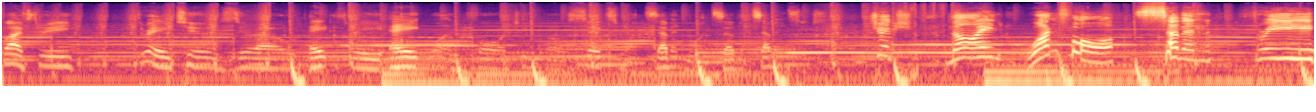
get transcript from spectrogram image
five three three two zero eight three eight one four two. oh six one seven one seven seven six. Six nine one four seven three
